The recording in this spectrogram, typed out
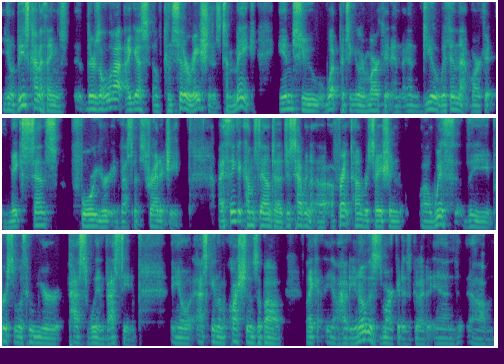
you know, these kind of things, there's a lot, I guess, of considerations to make into what particular market and, and deal within that market makes sense for your investment strategy. I think it comes down to just having a, a frank conversation uh, with the person with whom you're passively investing you know asking them questions about like you know how do you know this market is good? And um,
